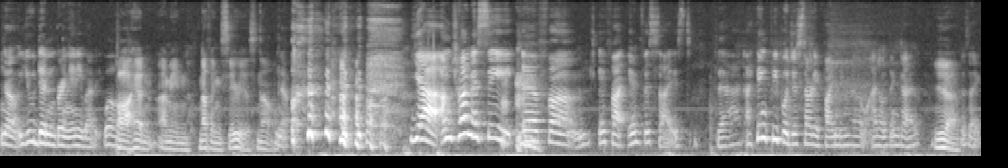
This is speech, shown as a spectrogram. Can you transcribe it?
No, you didn't bring anybody. Well, Well, I hadn't. I mean, nothing serious. No. no. yeah, I'm trying to see if um if I emphasized that. I think people just started finding out. I don't think I Yeah. was like,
